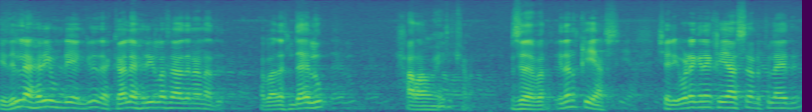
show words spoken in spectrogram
ഇതിൽ ലഹരി ഉണ്ട് എങ്കിൽ ഇതൊക്കെ ലഹരിയുള്ള സാധനമാണ് അത് അപ്പോൾ അതെന്തായാലും ഹറാമായിരിക്കണം. മനസ്സിലായി? ഇതാണ് ഖിയാസ്. ശരി ഇവിടെ എങ്ങനെ ഖിയാസ് നടപ്പിലായത്?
